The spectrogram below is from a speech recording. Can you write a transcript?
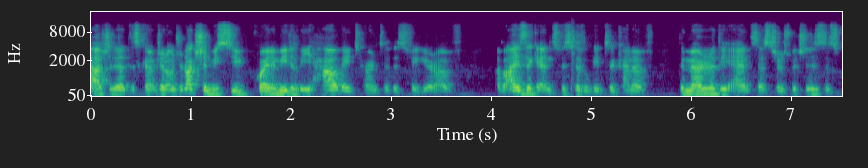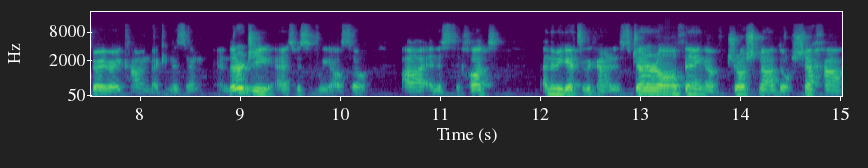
after that, this kind of general introduction, we see quite immediately how they turn to this figure of of Isaac and specifically to kind of the merit of the ancestors, which is this very, very common mechanism in liturgy and specifically also uh, in the slichot. And then we get to the kind of this general thing of Droshna Dorshecha,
